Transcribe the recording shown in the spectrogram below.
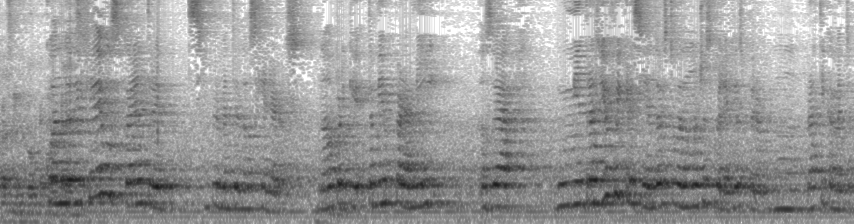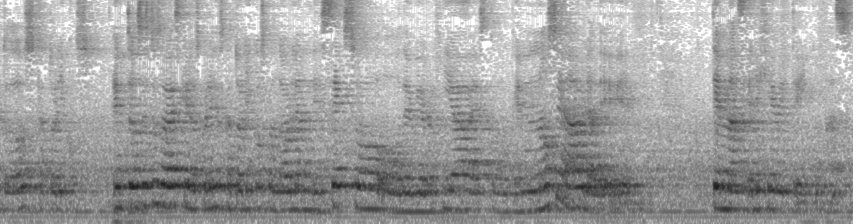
cuál Cuando dejé de buscar entre simplemente dos géneros, ¿no? Porque también para mí o sea, mientras yo fui creciendo estuve en muchos colegios, pero prácticamente todos católicos. Entonces tú sabes que en los colegios católicos cuando hablan de sexo o de biología es como que no se habla de temas LGBTIQ más.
